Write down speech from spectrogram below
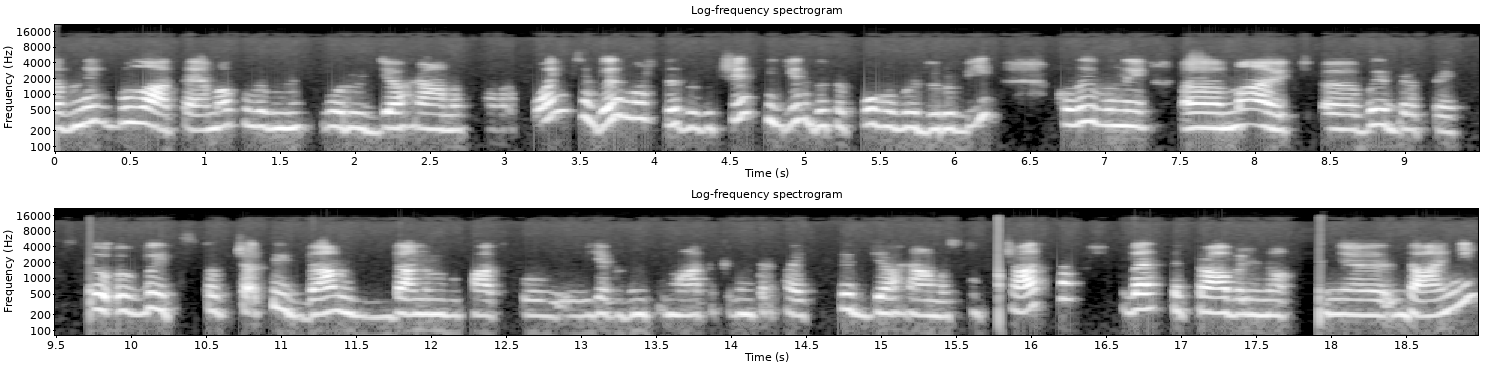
е, в них була тема, коли вони створюють діаграми в PowerPoint, ви можете залучити їх до такого виду робіт, коли вони е, мають е, вибрати вид стовпча, тип да, в даному випадку, як з інформатики в інтерфейсі, тип діаграми стовпчаста, ввести правильно е, дані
